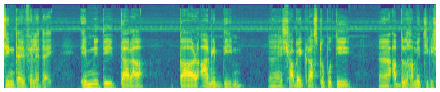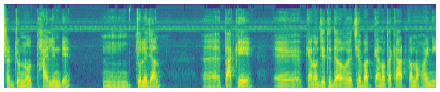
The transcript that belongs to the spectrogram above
চিন্তায় ফেলে দেয়। এমনিতেই তারা তার আগের দিন সাবেক রাষ্ট্রপতি আব্দুল হামিদ চিকিৎসার জন্য থাইল্যান্ডে চলে যান। তাকে কেন যেতে দেওয়া হয়েছে বা কেন তাকে আটকানো হয়নি,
